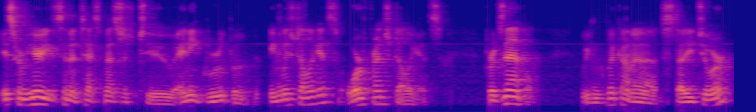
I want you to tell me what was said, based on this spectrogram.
It's from here you can send a text message to any group of English delegates or French delegates. For example, we can click on a study tour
